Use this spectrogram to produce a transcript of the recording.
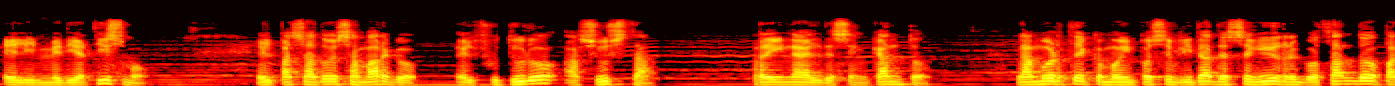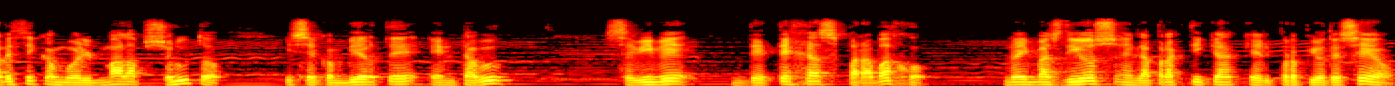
el inmediatismo. El pasado es amargo, el futuro asusta, reina el desencanto. La muerte como imposibilidad de seguir gozando aparece como el mal absoluto y se convierte en tabú. Se vive de tejas para abajo. No hay más Dios en la práctica que el propio deseo.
